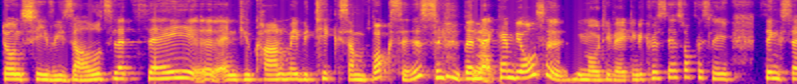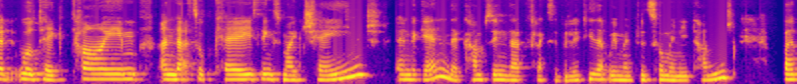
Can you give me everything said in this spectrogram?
don't see results, let's say, uh, and you can't maybe tick some boxes, then yeah. that can be also demotivating. Because there's obviously things that will take time, and that's okay. Things might change, and again, there comes in that flexibility that we mentioned so many times. But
